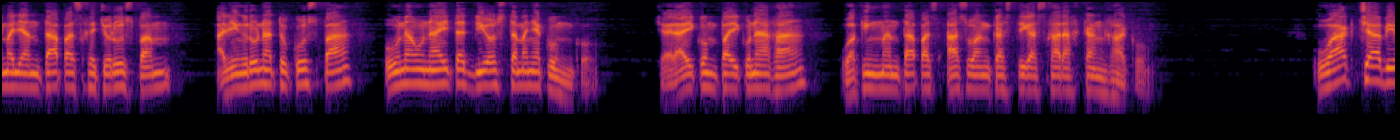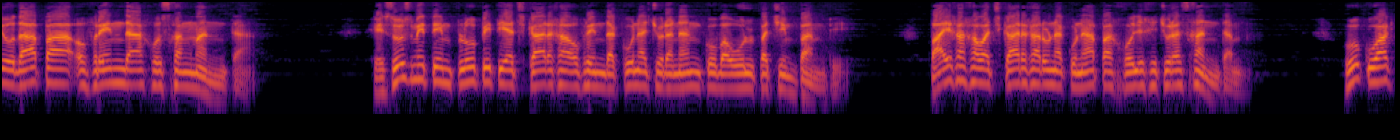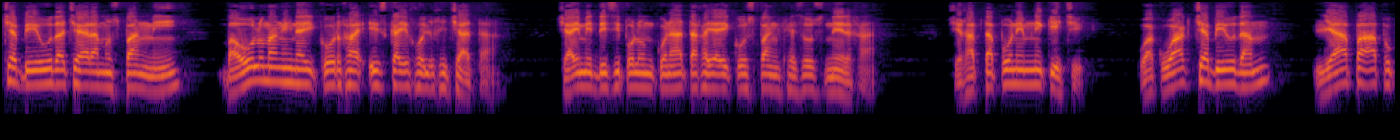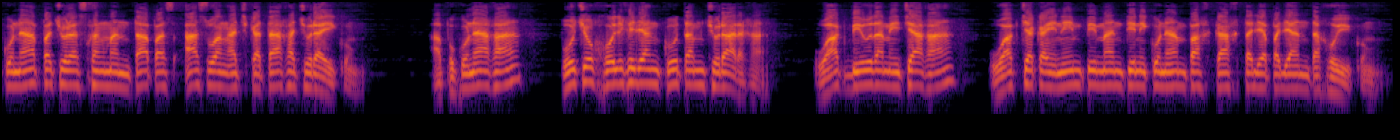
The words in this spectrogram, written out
η. Charaykum paykunaqa, wakinmantapas aswan castigasqaraq kanqaku. Wakcha viudapa ofrenda manta. Jesus mi templupi tiachkarqa ofrendakuna churananku baulpa chimpampi. Payqa hawachkarqa runakunapa qullqi churasqantam. Huk wakcha biuda chayaramuspanmi, baulman hinaykurqa iskay qullqichata. Chaymi disipulunkunata hayaykuspan Jesus nirja. Chihaptapunim nikichik. Wakwakcha viudam, llapa apukunapa churasqanmantapas aswan achkataja churaykun. Apukunaqa, pucho qullqillankutam churarqa. Wak viudam ichaqa, wakcha kaynimpi mantinikunanpaq kaqta llapallanta huykun.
